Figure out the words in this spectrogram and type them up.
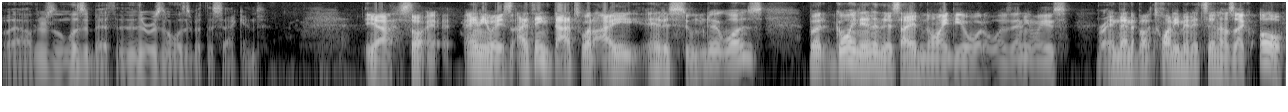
well, there was an Elizabeth, and then there was an Elizabeth the second. Yeah. So, anyways, I think that's what I had assumed it was. But going into this, I had no idea what it was, anyways. Right. And then about 20 minutes in, I was like, oh,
